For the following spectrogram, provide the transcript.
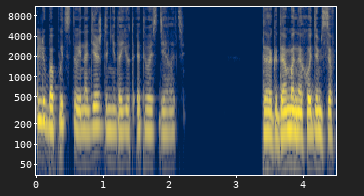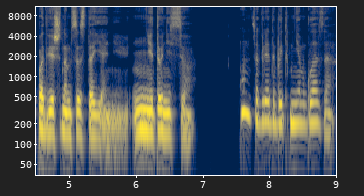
Любопытство и надежда не дают этого сделать. «Тогда мы находимся в подвешенном состоянии. Не то, ни сё». Он заглядывает мне в глаза,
